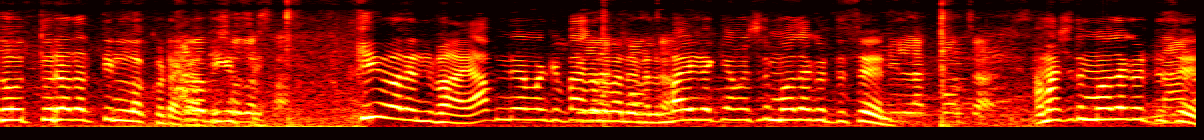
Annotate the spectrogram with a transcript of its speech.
সত্তর হাজার তিন লক্ষ টাকা ঠিক আছে। কি বলেন ভাই? আপনি আমাকে পাগল বানিয়ে ফেলেন। ভাই এটা কি আমার সাথে মজা করতেছেন? আমার সাথে মজা করতেছেন?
